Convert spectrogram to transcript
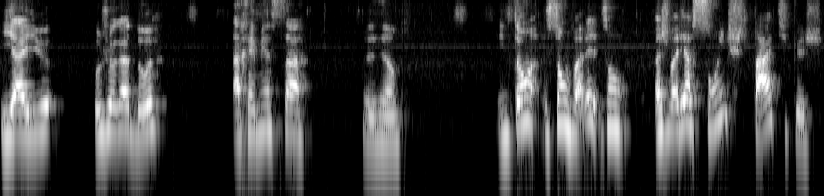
E aí o jogador arremessar, por exemplo. Então, são, várias, são as variações táticas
